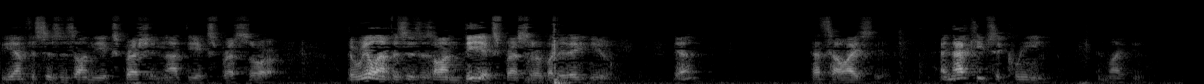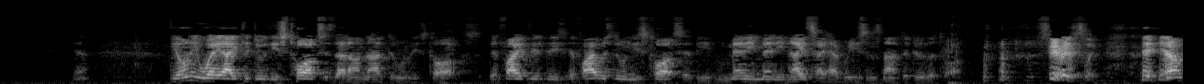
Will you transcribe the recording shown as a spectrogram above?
The emphasis is on the expression, not the expressor. The real emphasis is on the expressor, but it ain't you. Yeah? That's how I see it. And that keeps it clean, in my view. Yeah? The only way I could do these talks is that I'm not doing these talks. If I did these, if I was doing these talks, there'd be many, many nights I have reasons not to do the talk. Seriously. you know,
